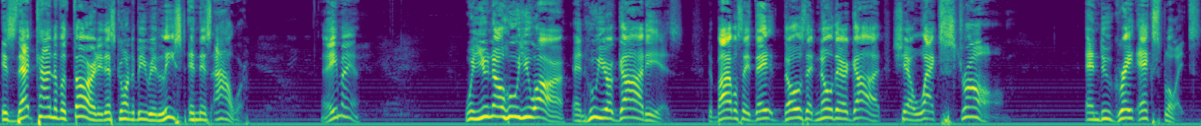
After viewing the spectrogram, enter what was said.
It's that kind of authority that's going to be released in this hour. Amen. When you know who you are and who your God is, the Bible says they those that know their God shall wax strong and do great exploits.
